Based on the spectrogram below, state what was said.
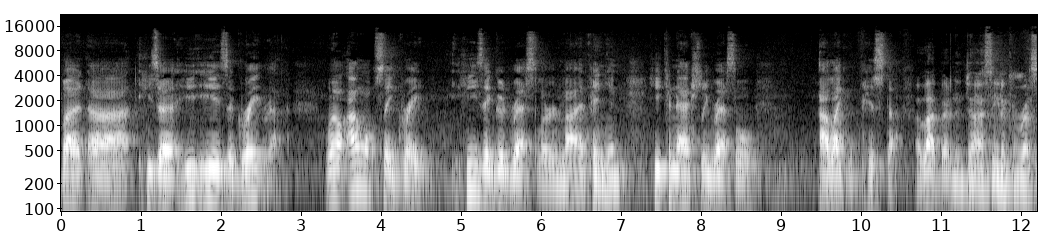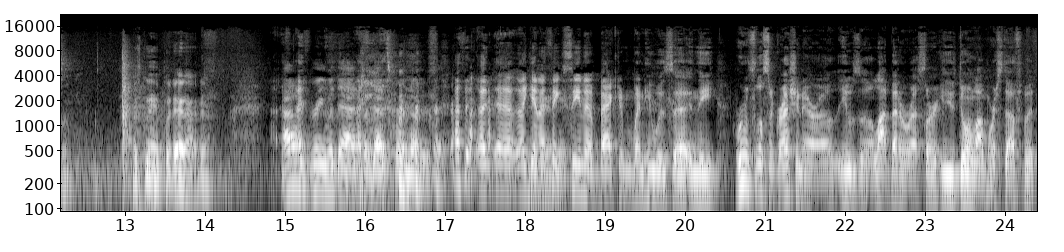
but uh, he's a he, he is a great. Well, I won't say great. He's a good wrestler, in my opinion. He can actually wrestle. I like his stuff. a lot better than John Cena can wrestle. Let's go ahead and put that out there. I don't agree with that, but that's for another thing. I think uh, again. I think Cena back in when he was uh, in the ruthless aggression era, he was a lot better wrestler. He was doing a lot more stuff, but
